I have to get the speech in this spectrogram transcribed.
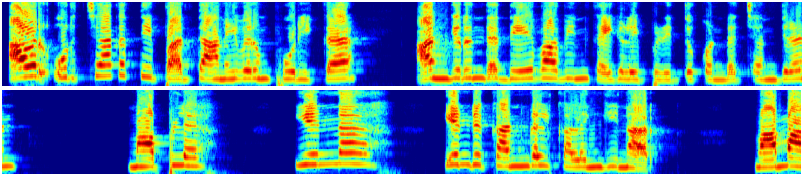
அவர் உற்சாகத்தை பார்த்து அனைவரும் பூரிக்க அங்கிருந்த தேவாவின் கைகளை பிடித்து கொண்ட சந்திரன் மாப்பிள என்ன? என்று கண்கள் கலங்கினார். மாமா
